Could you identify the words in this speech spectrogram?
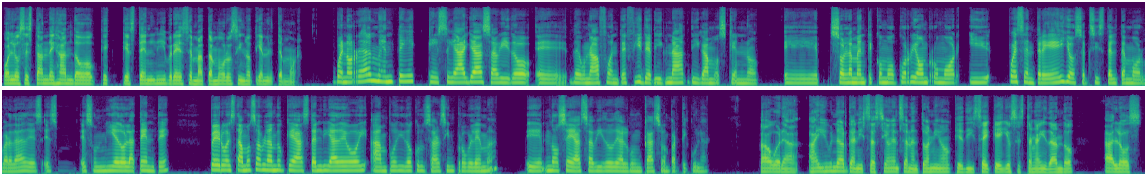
o los están dejando que, estén libres en Matamoros y no tienen temor? Bueno, realmente que se haya sabido eh, de una fuente fidedigna, digamos que no. Eh, solamente como ocurrió un rumor y pues entre ellos existe el temor, ¿verdad? Es, es, es un miedo latente, pero estamos hablando que hasta el día de hoy han podido cruzar sin problema eh, no se ha sabido de algún caso en particular. Ahora, hay una organización en San Antonio que dice que ellos están ayudando a los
